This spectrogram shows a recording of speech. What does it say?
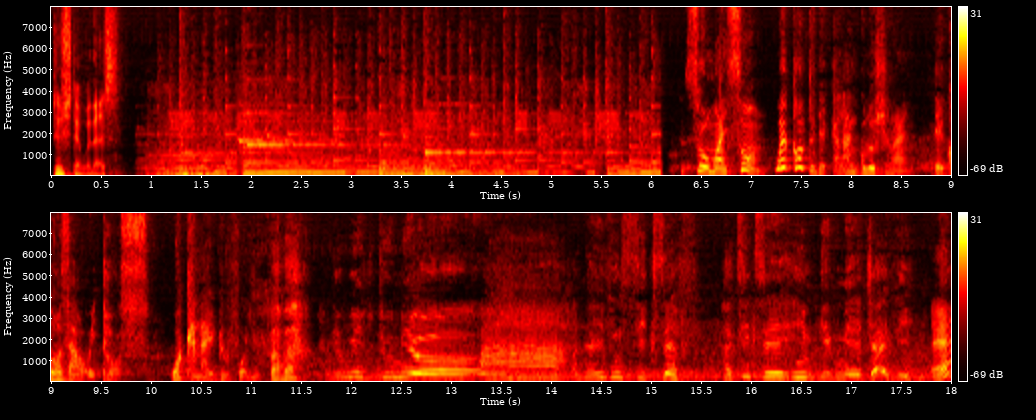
Do stay with us. So, my son, welcome to the Kalangulo Shrine. The gods are with us. What can I do for you? Baba, the witch do me oh. Ah. And I even sick self. I think say him give me HIV. Eh?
